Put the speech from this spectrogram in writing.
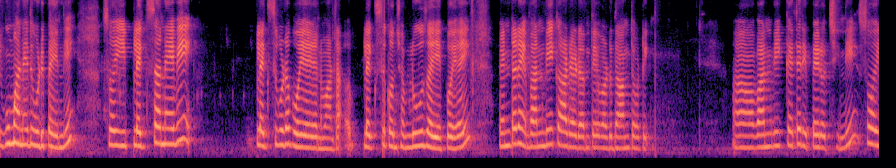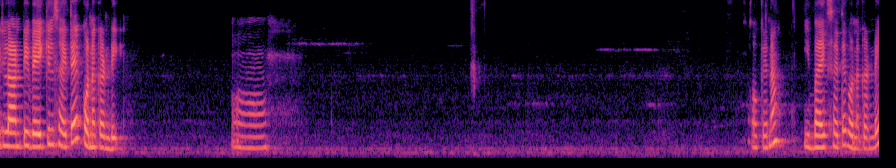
డూమ్ అనేది ఊడిపోయింది. సో ఈ ప్లగ్స్ అనేవి ప్లగ్స్ కూడా పోయాయి అనమాట ప్లగ్స్ కొంచెం లూజ్ అయిపోయాయి. వెంటనే వన్ వీక్ ఆడాడు అంతే వాడు దాంతో వన్ వీక్ అయితే రిపేర్ వచ్చింది. సో ఇట్లాంటి వెహికల్స్ అయితే కొనకండి. ఓకేనా? ఈ బైక్స్ అయితే కొనకండి.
